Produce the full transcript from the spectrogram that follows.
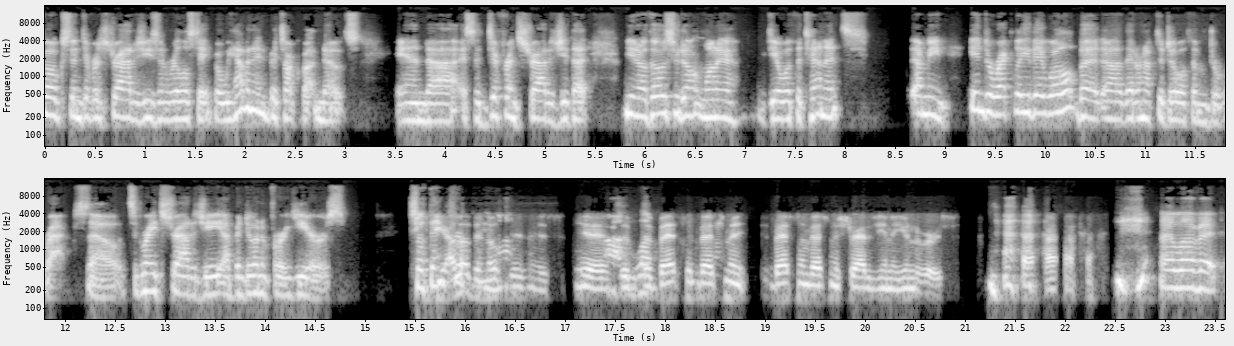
folks in different strategies in real estate, but we haven't anybody talk about notes. And it's a different strategy that you know those who don't want to deal with the tenants I mean, indirectly they will, but uh, they don't have to deal with them direct. So it's a great strategy. I've been doing it for years. So thank yeah, I love the note business. Yeah, the, the best investment, best investment strategy in the universe. I love it.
